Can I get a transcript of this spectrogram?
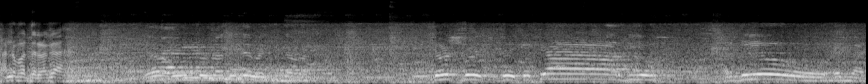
ano ba talaga? Yan, control natin sir. Wait na. Short break. Break. Kopya RDU. RDU. N1.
